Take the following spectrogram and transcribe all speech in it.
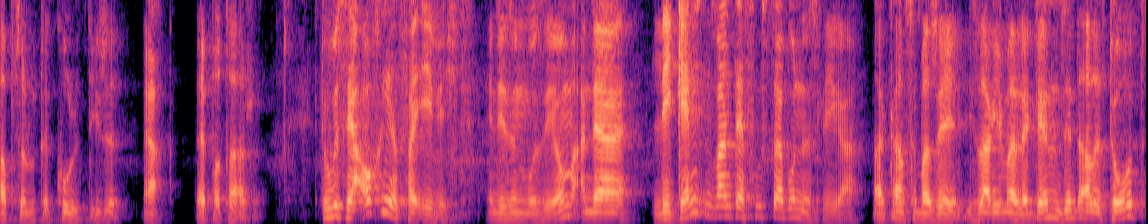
absoluter Kult, diese Ja. Reportage. Du bist ja auch hier verewigt in diesem Museum an der Legendenwand der Fußball-Bundesliga. Da kannst du mal sehen. Ich sage immer, Legenden sind alle tot.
